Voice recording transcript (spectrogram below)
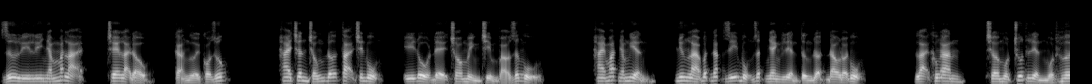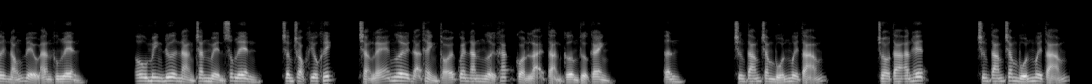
dư lý lý nhắm mắt lại, che lại đầu, cả người có giúp hai chân chống đỡ tại trên bụng, ý đồ để cho mình chìm vào giấc ngủ. Hai mắt nhắm nghiền, nhưng là bất đắc dĩ bụng rất nhanh liền từng đợt đau đói bụng. Lại không ăn, chờ một chút liền một hơi nóng đều ăn không lên. Âu minh đưa nàng chăn mền xốc lên, châm trọc khiêu khích, chẳng lẽ ngươi đã thành thói quen ăn người khác còn lại tàn cơm thừa canh? Ân. Chương tám trăm bốn mươi tám. Cho ta ăn hết. Chương tám trăm bốn mươi tám.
